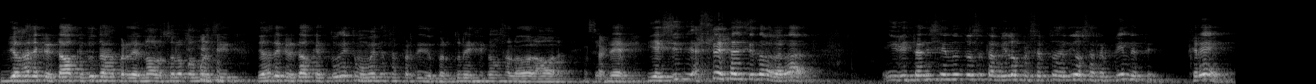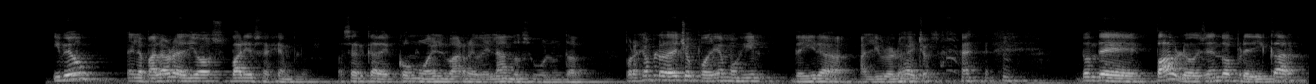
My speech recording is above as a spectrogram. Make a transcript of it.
Dios ha decretado que tú te vas a perder. No, nosotros podemos decir, Dios ha decretado que tú en este momento estás perdido, pero tú necesitas un Salvador ahora. Y así, así le está diciendo la verdad. Y le está diciendo entonces también los preceptos de Dios, arrepiéntete, cree. Y veo en la palabra de Dios varios ejemplos acerca de cómo Él va revelando su voluntad. Por ejemplo, de hecho, podríamos ir de ir a- al libro de los Hechos, donde Pablo, yendo a predicar,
